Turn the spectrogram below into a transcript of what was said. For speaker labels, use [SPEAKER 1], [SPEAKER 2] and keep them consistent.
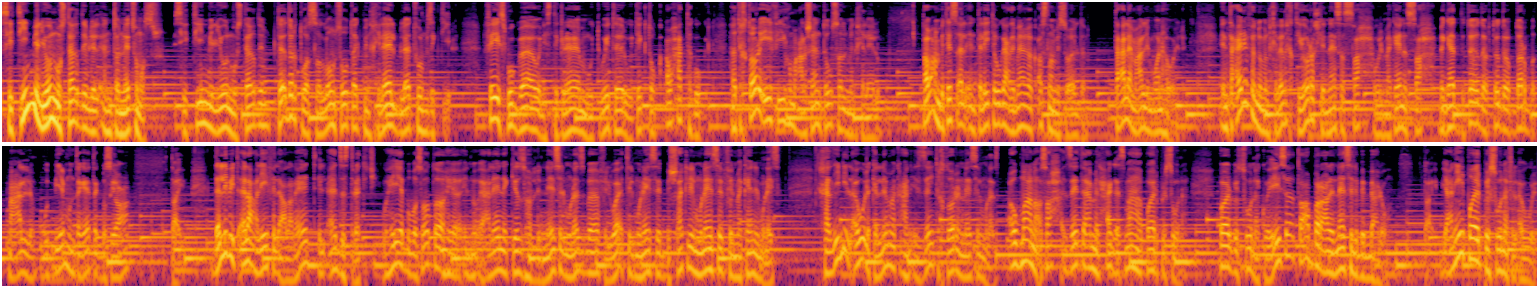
[SPEAKER 1] 60 مليون مستخدم للإنترنت في مصر. 60 مليون مستخدم تقدر توصل لهم صوتك من خلال بلاتفورمز كتير. فيسبوك بقى وإنستجرام وتويتر وتيك توك أو حتى جوجل. هتختار إيه فيهم علشان توصل من خلاله؟ طبعا بتسأل أنت ليه توجع دماغك أصلا بالسؤال ده. تعالى يا معلم وأنا هقولك أنت عارف إنه من خلال اختيارك للناس الصح والمكان الصح بجد تقدر تضرب ضرب معلم وتبيع منتجاتك بصياعة؟ طيب ده اللي بيتقال عليه في الإعلانات الأدز استراتيجي وهي ببساطة هي إنه إعلانك يظهر للناس المناسبة في الوقت المناسب بالشكل المناسب في المكان المناسب. خليني الأول أكلمك عن إزاي تختار الناس المناسبة أو بمعنى أصح إزاي تعمل حاجة اسمها باير بيرسونا باير بيرسونا كويسة تعبر عن الناس اللي بنبيع لهم. طيب يعني إيه باير بيرسونا في الأول؟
